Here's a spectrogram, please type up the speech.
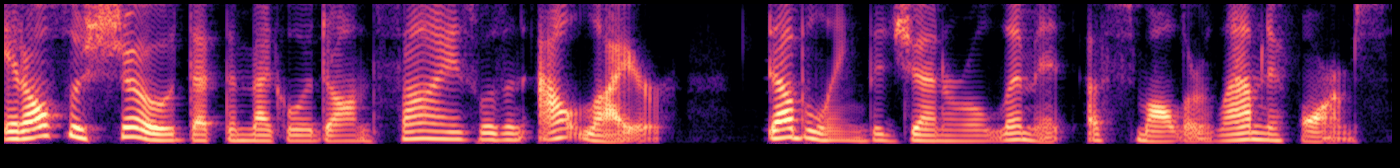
It also showed that the megalodon's size was an outlier, doubling the general limit of smaller lamniforms.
